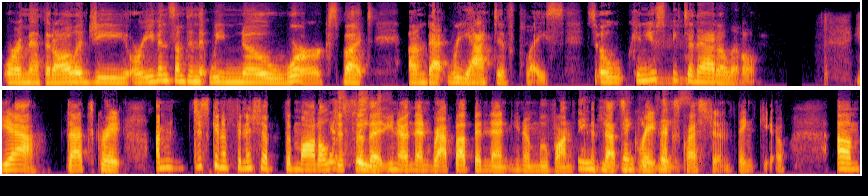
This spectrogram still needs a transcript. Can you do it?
or a methodology or even something that we know works, but um, that reactive place. So, can you speak to mm-hmm. that a little? Yeah, that's great. I'm just going to finish up the model yes, just please. so that, you know, and then wrap up and then, you know, move on. Thank that's you. a great next question. Thank you. Um,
